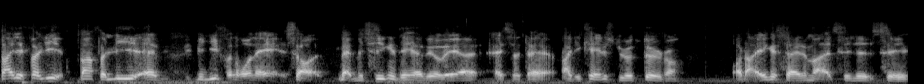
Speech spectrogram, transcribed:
Bare lige for lige, bare for lige at vi lige får en runde af, så matematikken det her vil jo være, altså da radikale styrtdykker, og der er ikke særlig meget tillid til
